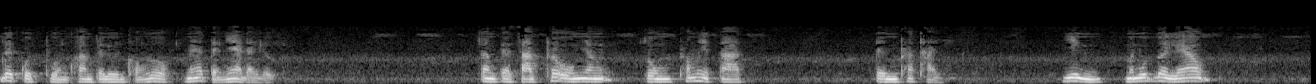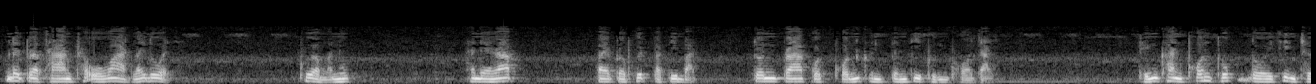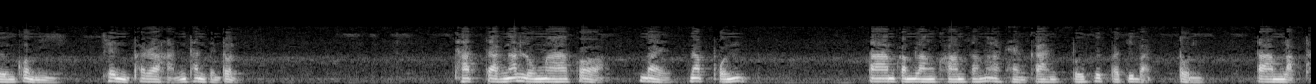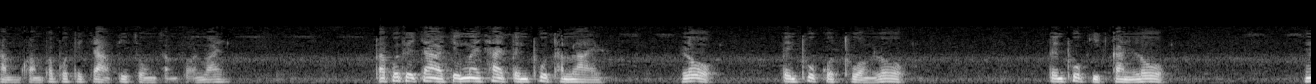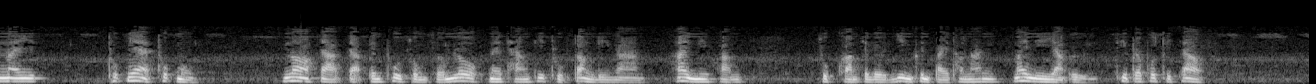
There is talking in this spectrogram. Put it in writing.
ได้กดทวงความเจริญของโลกแม้แต่แง่ใดเลย ตั้งแต่สัตว์พระองค์ยังทรงพระเมตตาเต็มพระทยัยยิ่งมนุษย์ด้วยแล้ว ได้ประทานพระโอวาทไว้ด้วย เพื่อมนุษย์ ให้ได้รับไปประพฤติปฏิบัติ จนปรากฏผลขึ้นเป็นที่พึงพอใจ ถึงขั้นพ้นทุกข์โดยสิ้นเชิงก็มี เช่นพระรหันท่านเป็นต้น ถัดจากนั้นลงมาก็ได้รับผลตามกำลังความสามารถแห่งการประพฤติปฏิบัติตนตามหลักธรรมของพระพุทธเจ้าที่ทรงสั่งสอนไว้ พระพุทธเจ้าจึงไม่ใช่เป็นผู้ทำลาย โลก เป็นผู้กดท่วงโลก เป็นผู้กีดกันโลก ใน ทุกแง่ทุกมุมนอกจากจะเป็นผู้ส่งเสริมโลกในทางที่ถูกต้องดีงาม ให้มีความสุขความเจริญยิ่งขึ้นไปเท่านั้น ไม่มีอย่างอื่นที่พระพุทธเจ้า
